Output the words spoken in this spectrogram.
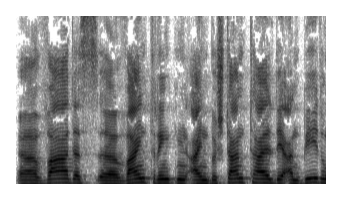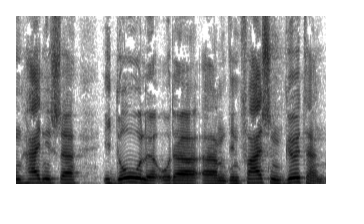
äh, war das äh, Weintrinken ein Bestandteil der Anbetung heidnischer Idole oder ähm, den falschen Göttern.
